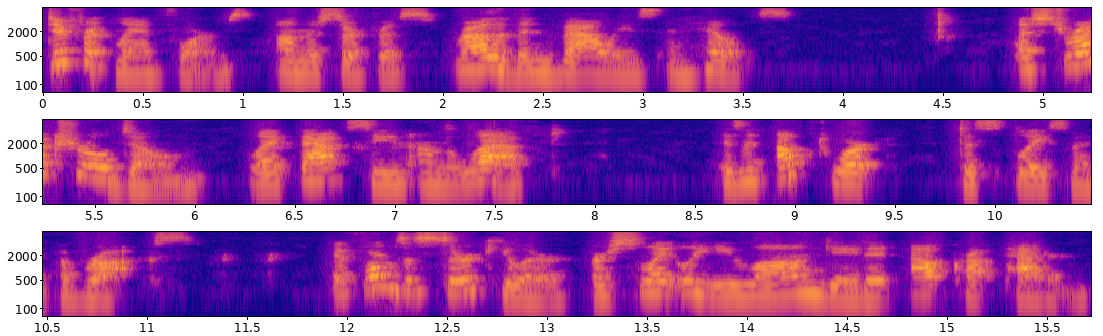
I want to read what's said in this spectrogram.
different landforms on the surface rather than valleys and hills. A structural dome, like that seen on the left, is an upward displacement of rocks. It forms a circular or slightly elongated outcrop pattern.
